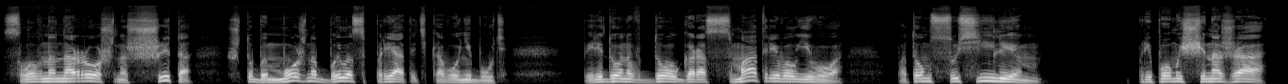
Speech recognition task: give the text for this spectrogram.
словно нарочно сшито, чтобы можно было спрятать кого-нибудь. Передонов долго рассматривал его, потом с усилием при помощи ножа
